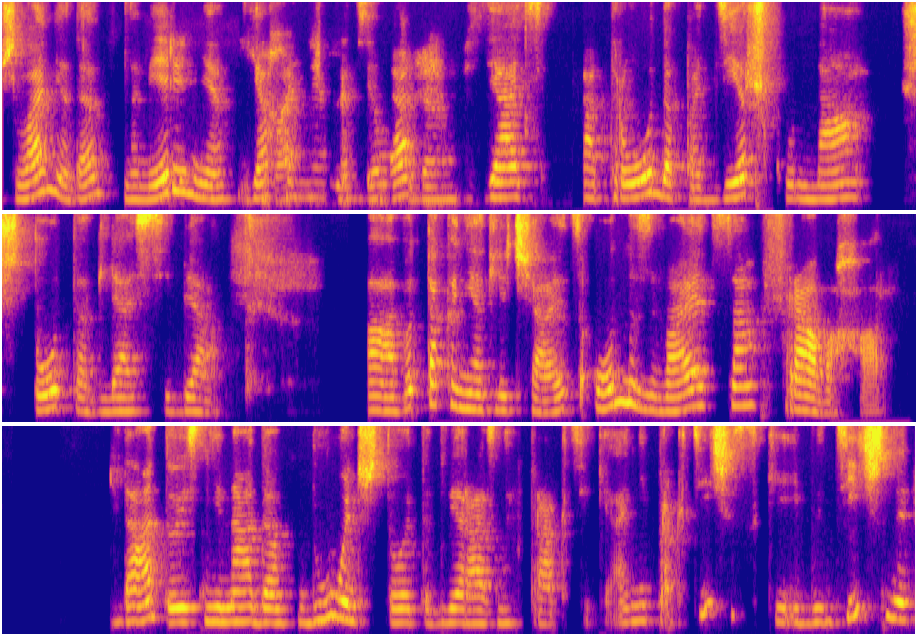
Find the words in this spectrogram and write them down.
желания, да, намерения. Я хочу да, взять от рода поддержку на что-то для себя. А, вот так они отличаются. Он называется фравахар. Да, то есть не надо думать, что это две разных практики. Они практически идентичны,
